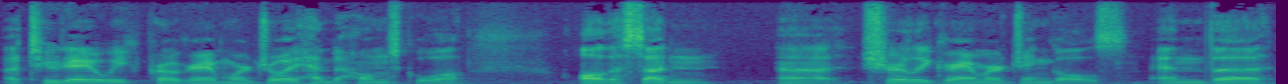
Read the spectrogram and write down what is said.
a two day a week program where Joy had to homeschool, all of a sudden uh, Shurley grammar jingles and the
